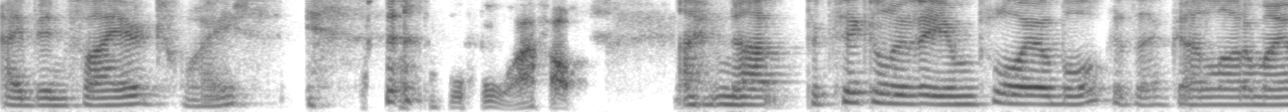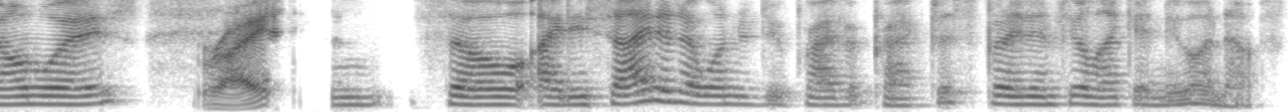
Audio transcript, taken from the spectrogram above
I'd been fired twice. wow. I'm not particularly employable because I've got a lot of my own ways. Right. And so I decided I wanted to do private practice, but I didn't feel like I knew enough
